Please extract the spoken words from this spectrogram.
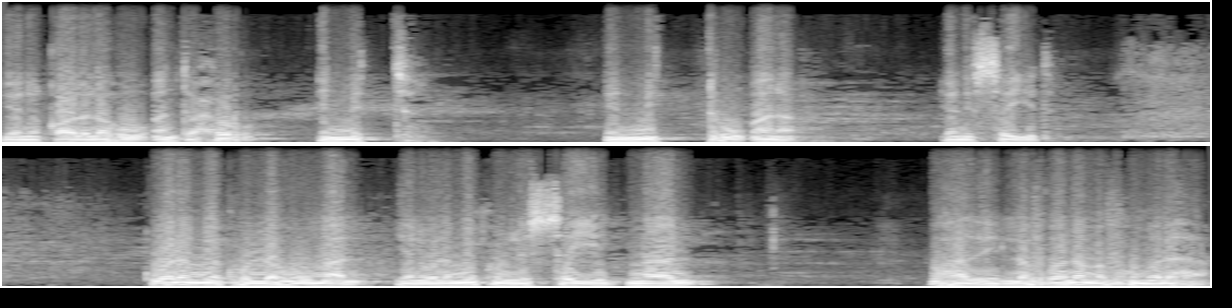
يعني قال له أنت حر إن مت. إن مت أنا يعني السيد. ولم يكن له مال يعني ولم يكن للسيد مال. وهذه اللفظة لا مفهوم لها.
